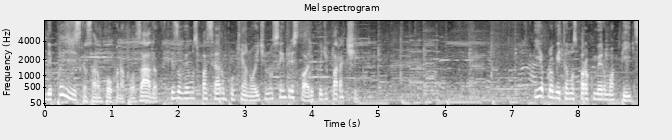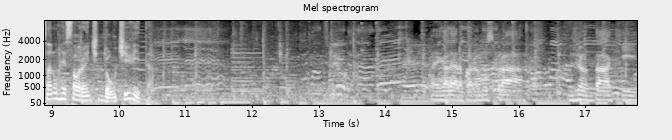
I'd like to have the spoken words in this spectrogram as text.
Depois de descansar um pouco na pousada, resolvemos passear um pouquinho à noite no centro histórico de Paraty. E aproveitamos para comer uma pizza no restaurante Dolce Vita. Aí galera, paramos pra jantar aqui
